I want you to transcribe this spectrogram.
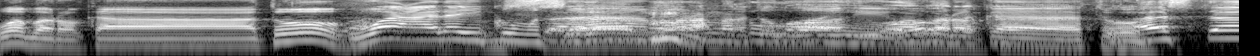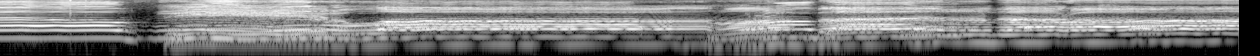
wabarakatuh. Waalaikumsalam warahmatullahi wabarakatuh. Astaghfirullah Rabbal barak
